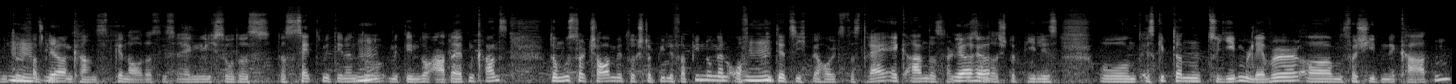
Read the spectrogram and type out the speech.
die du Mhm, verbinden ja. Kannst. Genau, das ist eigentlich so das, das Set, mit, denen Mhm. du, mit dem du arbeiten kannst. Du musst halt schauen, mit durch stabile Verbindungen. Oft bietet sich bei Holz das Dreieck an, das halt Mhm. Ja, ja. besonders stabil ist. Und es gibt dann zu jedem Level ähm, verschiedene Karten.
